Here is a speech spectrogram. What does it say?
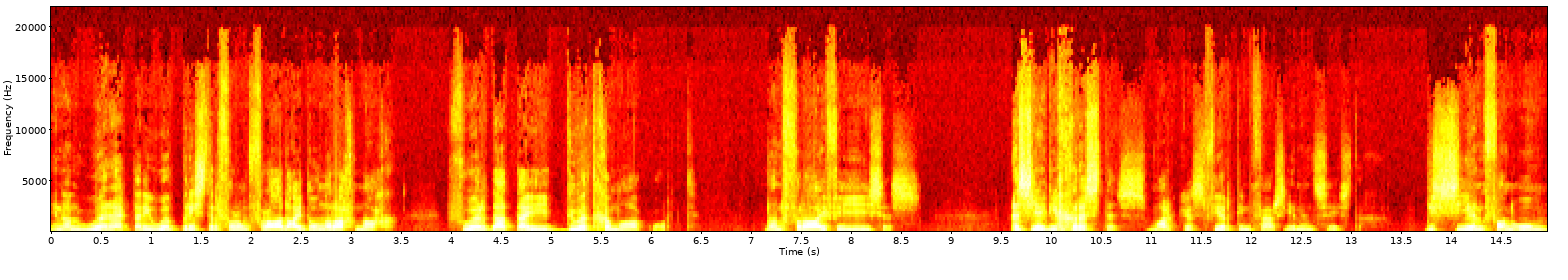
En dan hoor ek dat die hoofpriester vir hom vra daai donderdag nag voordat hy doodgemaak word. Dan vra hy vir Jesus: Is jy die Christus? Markus 14 vers 61. Die seun van hom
